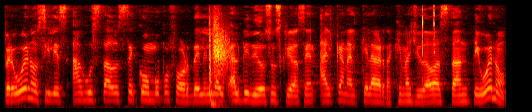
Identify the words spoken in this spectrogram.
Pero bueno, si les ha gustado este combo, por favor denle like al video, suscríbanse al canal que la verdad que me ayuda bastante. Y bueno,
